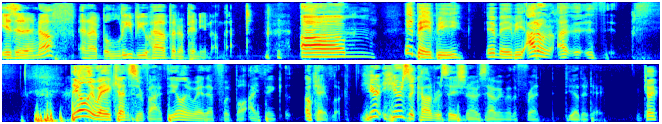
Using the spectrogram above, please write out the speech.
is it enough? And I believe you have an opinion on that. Um, it may be. It may be. I don't. I, the only way it can survive, the only way that football, I think. Okay, look. Here, here's a conversation I was having with a friend the other day. Okay.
